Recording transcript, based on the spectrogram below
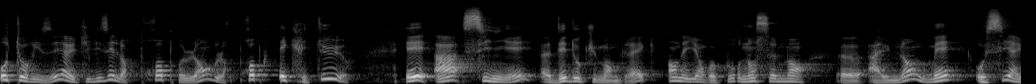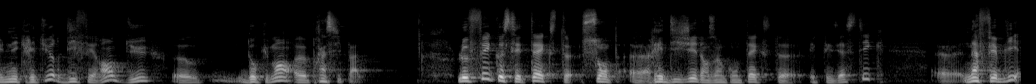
autorisés à utiliser leur propre langue, leur propre écriture, et à signer euh, des documents grecs en ayant recours non seulement euh, à une langue, mais aussi à une écriture différente du euh, document principal. Le fait que ces textes sont rédigés dans un contexte ecclésiastique n'affaiblit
